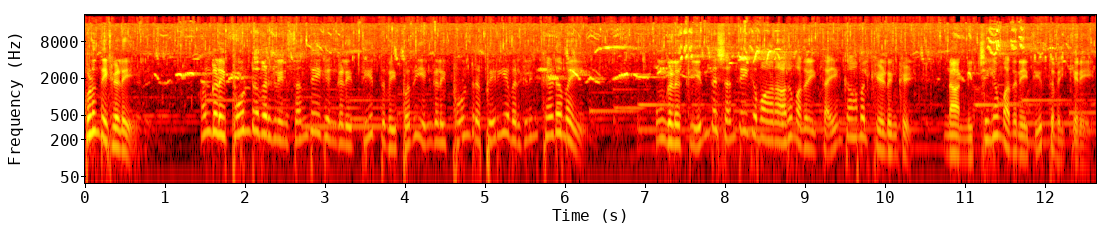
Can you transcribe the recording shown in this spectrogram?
குழந்தைகளே உங்களை போன்றவர்களின் சந்தேகங்களை தீர்த்து வைப்பது எங்களை போன்ற பெரியவர்களின் கடமை. உங்களுக்கு எந்த சந்தேகமானாலும் அதனை தயங்காமல் கேளுங்கள். நான் நிச்சயம் அதனை தீர்த்து வைக்கிறேன்.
